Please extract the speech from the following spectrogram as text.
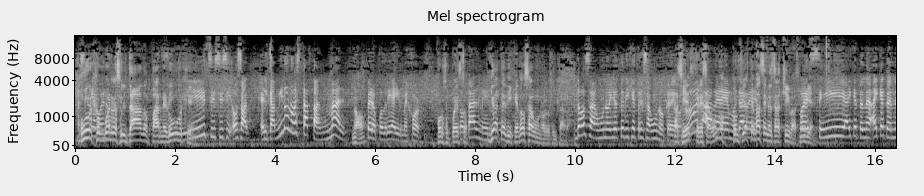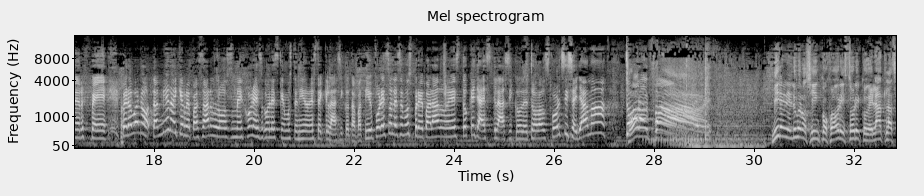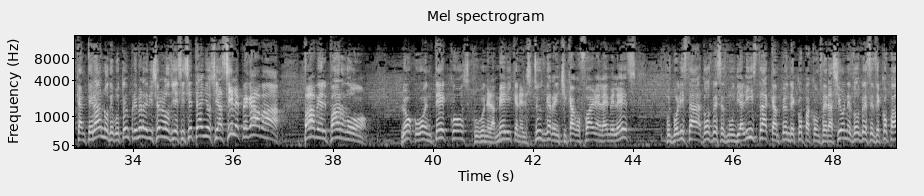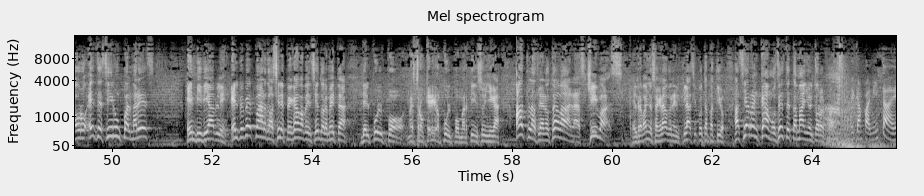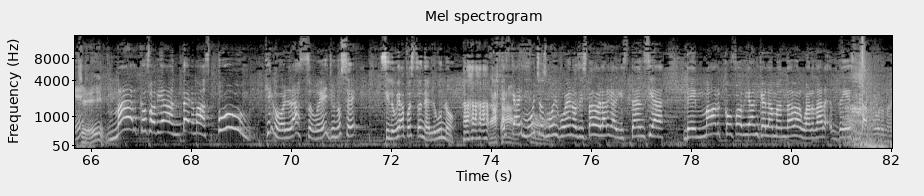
urge un buen resultado, partner, urge. Sí, sí, sí. O sea, el camino no está tan mal, no. pero podría ir mejor. Por supuesto. Totalmente. Yo ya te dije 2 a 1 resultado. 2 a 1, yo te dije 3 a 1, creo. Así es, 3 a 1. Confiaste más en nuestras chivas. Pues Muy bien. sí, hay que, tener, hay que tener fe. Pero bueno, también hay que repasar los mejores goles que hemos tenido en este clásico tapatío. Y por eso les hemos preparado esto que ya es clásico de Total Sports y se llama Total, Total Five. Miren el número 5, jugador histórico del Atlas, canterano, debutó en primera división a los 17 años y así le pegaba. Pavel Pardo. Luego jugó en Tecos, jugó en el América, en el Stuttgart, en Chicago Fire, en la MLS. Futbolista dos veces mundialista, campeón de Copa Confederaciones, dos veces de Copa Oro, es decir, un palmarés envidiable. El bebé pardo así le pegaba venciendo la meta del pulpo, nuestro querido pulpo Martín Zúñiga. Atlas le anotaba a las chivas. El rebaño sagrado en el clásico tapatío. Así arrancamos de este tamaño el toro al De campanita, ¿eh? Sí. Marco Fabián, ve nomás, ¡pum! ¡Qué golazo, eh! Yo no sé si lo hubiera puesto en el 1. es que hay muchos muy buenos. Disparo de larga distancia de Marco Fabián que la mandaba a guardar de esta forma.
